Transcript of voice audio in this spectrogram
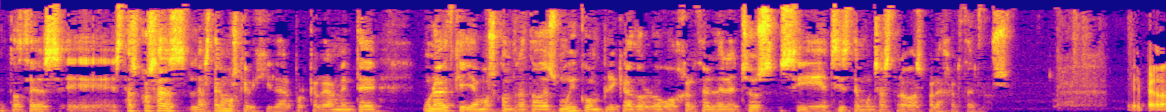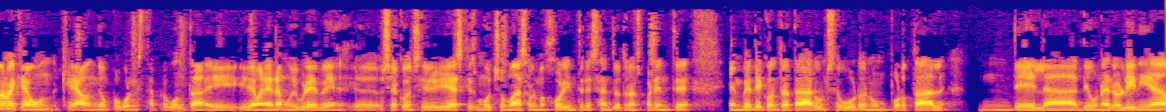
Entonces, eh, estas cosas las tenemos que vigilar porque realmente una vez que ya hemos contratado es muy complicado luego ejercer derechos si existen muchas trabas para ejercerlos. Eh, perdóname que, aún, que ahonde un poco en esta pregunta eh, y de manera muy breve. o sea, ¿considerarías que es mucho más, a lo mejor, interesante o transparente en vez de contratar un seguro en un portal de, la, de una aerolínea,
